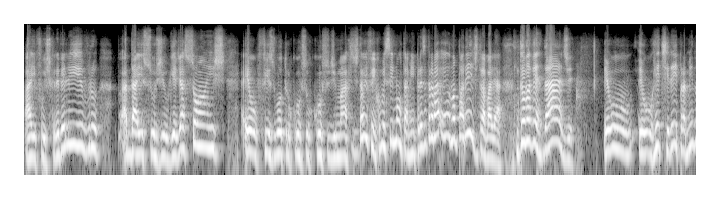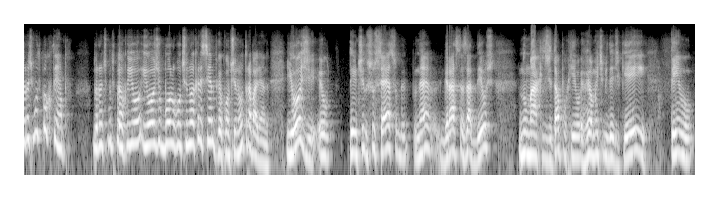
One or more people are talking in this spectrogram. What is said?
Aí fui escrever livro, daí surgiu o guia de ações, eu fiz o outro curso, o curso de marketing digital, enfim, comecei a montar minha empresa, eu não parei de trabalhar. Então, na verdade, eu, eu retirei para mim durante muito pouco tempo durante muito tempo. E, e hoje o bolo continua crescendo, porque eu continuo trabalhando. E hoje eu tenho tido sucesso, né, graças a Deus, no marketing digital, porque eu realmente me dediquei, tenho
